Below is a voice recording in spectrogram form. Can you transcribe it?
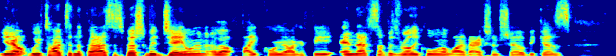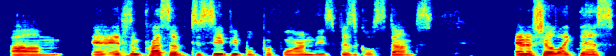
you know, we've talked in the past, especially with Jalen, about fight choreography, and that stuff is really cool in a live action show because um, it's impressive to see people perform these physical stunts. And a show like this,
